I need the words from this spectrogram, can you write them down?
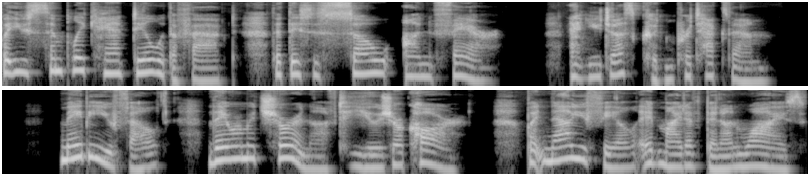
but you simply can't deal with the fact that this is so unfair and you just couldn't protect them. Maybe you felt they were mature enough to use your car, but now you feel it might have been unwise.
